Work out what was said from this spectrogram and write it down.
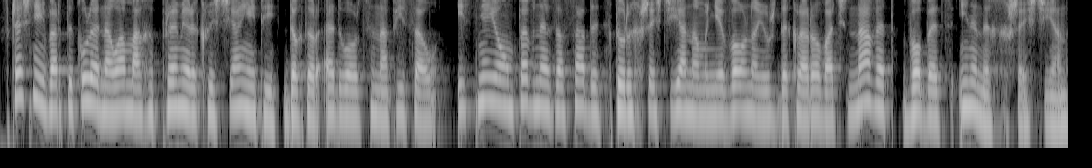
Wcześniej w artykule na łamach Premier Christianity dr Edwards napisał: Istnieją pewne zasady, których chrześcijanom nie wolno już deklarować nawet wobec innych chrześcijan.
